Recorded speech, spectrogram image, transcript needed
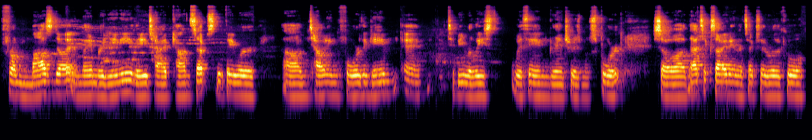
from Mazda and Lamborghini. They each had concepts that they were um, touting for the game and to be released within Gran Turismo Sport. So uh, that's exciting. That's actually really cool.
